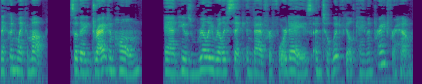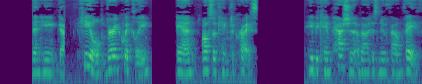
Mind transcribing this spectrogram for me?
They couldn't wake him up. So they dragged him home, and he was really, really sick in bed for four days until Whitefield came and prayed for him. Then he got healed very quickly and also came to Christ. He became passionate about his newfound faith.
